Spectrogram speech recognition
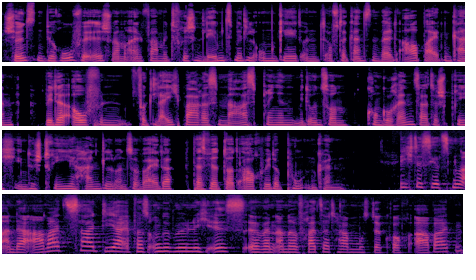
schönsten Berufe ist, weil man einfach mit frischen Lebensmitteln umgeht und auf der ganzen Welt arbeiten kann, wieder auf ein vergleichbares Maß bringen mit unseren Konkurrenz, also sprich Industrie, Handel und so weiter, dass wir dort auch wieder punkten können. Liegt es jetzt nur an der Arbeitszeit, die ja etwas ungewöhnlich ist? Äh, wenn andere Freizeit haben, muss der Koch arbeiten.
